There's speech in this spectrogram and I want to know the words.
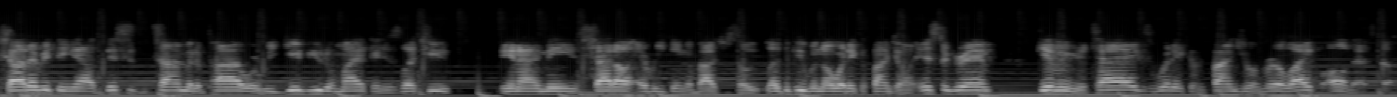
shout everything out. This is the time of the pod where we give you the mic and just let you, you know what I mean, shout out everything about you. So let the people know where they can find you on Instagram, give them your tags, where they can find you in real life, all that stuff.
